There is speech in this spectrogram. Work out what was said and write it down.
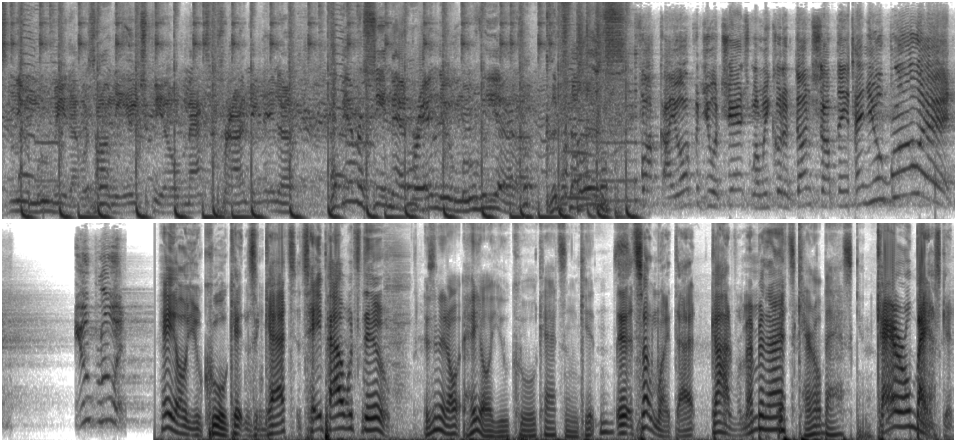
This new movie that was on the HBO Max Prime. thing. Uh, have you ever seen that brand new movie, uh, Goodfellas? Fuck, I offered you a chance when we could have done something, and you blew it! You blew it! Hey, all you cool kittens and cats. It's Hey Pal, what's new? Isn't it all? Hey, all you cool cats and kittens. It's something like that. God, remember that? it's Carole Baskin. Carole Baskin.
